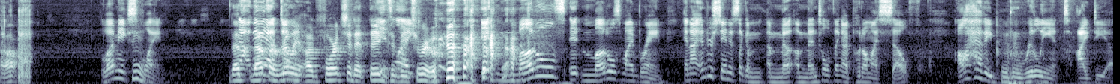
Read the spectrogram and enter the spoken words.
Oh, Let me explain. That's maybe that's a really unfortunate thing It, to like- be true. it muddles it muddles my brain. And i understand it's like a, a, a mental thing i put on myself. I'll have a Mm-hmm. brilliant idea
